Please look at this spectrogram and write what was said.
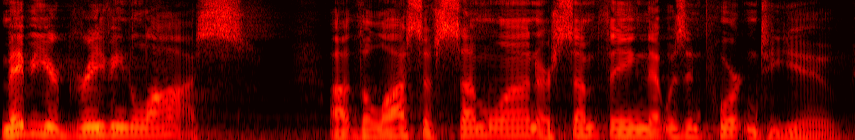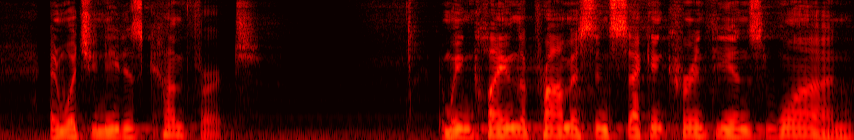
Maybe you're grieving loss, uh, the loss of someone or something that was important to you, and what you need is comfort. And we can claim the promise in 2 Corinthians 1.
